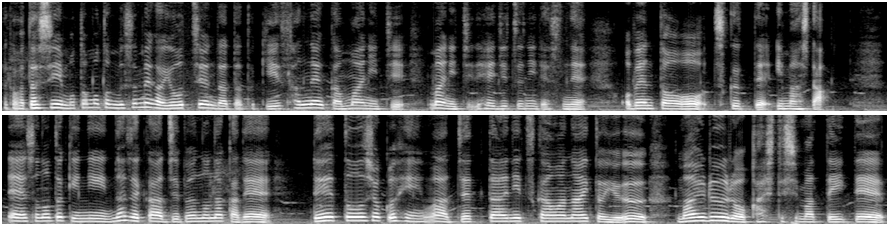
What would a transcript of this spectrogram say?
なんか私もともと娘が幼稚園だった時3年間毎日毎日平日にですねお弁当を作っていました。でその時になぜか自分の中で冷凍食品は絶対に使わないというマイルールを課してしまっていて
